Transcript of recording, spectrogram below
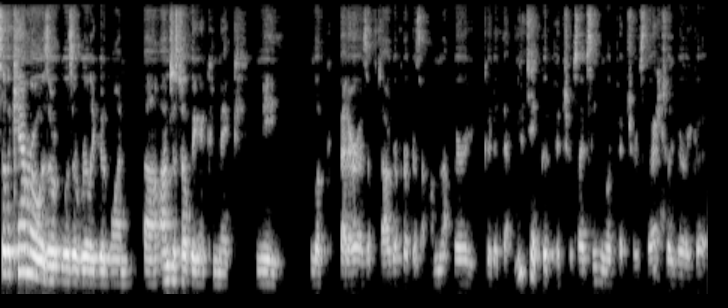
So the camera was a, was a really good one. Uh, I'm just hoping it can make me look better as a photographer because I'm not very good at that. You take good pictures. I've seen your pictures. They're actually very good.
